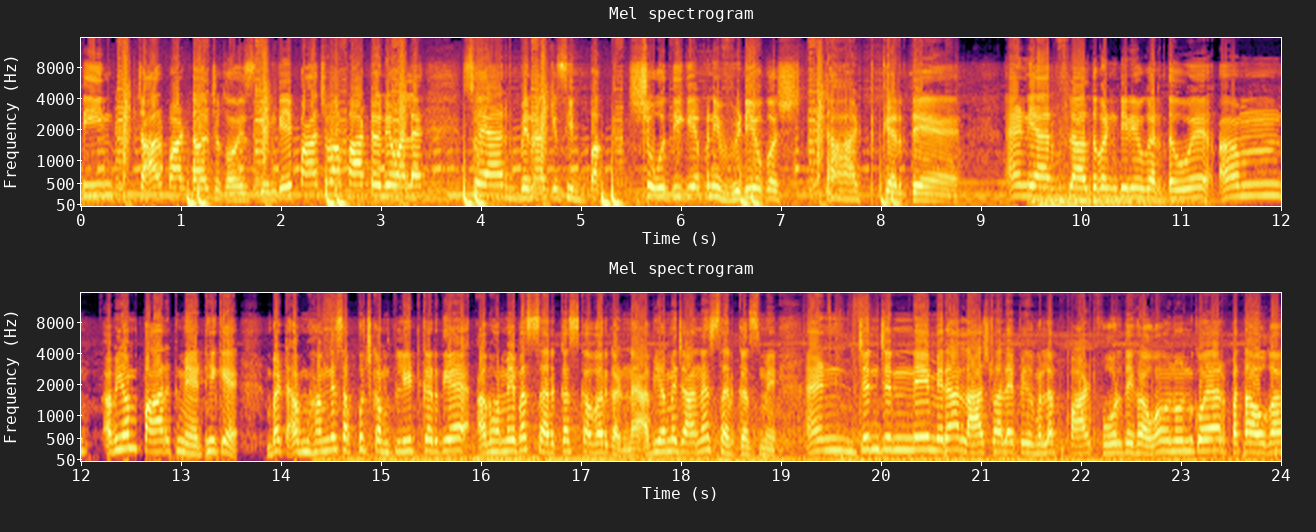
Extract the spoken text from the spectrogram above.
तीन, चार पार्ट डाल चुका हूँ इस गेम के। ये पांचवा पार्ट होने वाला है। सो यार, बिना किसी बकचोदी के अपनी वीडियो को स्टार्ट करते हैं। एंड यार, फ़िलहाल तो कंटिन्यू करते हुए, हम, अभी हम पार्क में है, ठीक है? बट अब हमने सब कुछ कंप्लीट कर दिया है, अब हमें बस सर्कस कवर करना है। अभी हमें जाना है सर्कस में। एंड जिन जिन ने मेरा लास्ट वाला मतलब पार्ट फोर देखा होगा, उन, उनको यार पता होगा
